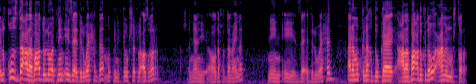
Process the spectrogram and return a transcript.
القوس ده على بعضه اللي هو 2 a زائد الواحد ده ممكن نكتبه بشكل أصغر عشان يعني واضح قدام عينك. 2 a زائد الواحد. أنا ممكن آخده ك... على بعضه كده اهو عامل مشترك.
